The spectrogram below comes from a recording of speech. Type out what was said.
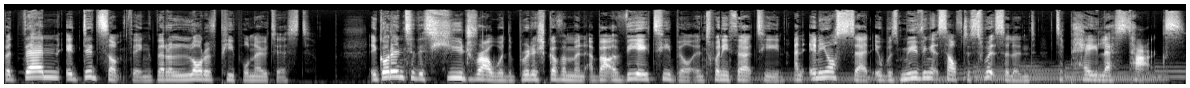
But then it did something that a lot of people noticed. It got into this huge row with the British government about a VAT bill in 2013, and Ineos said it was moving itself to Switzerland to pay less tax.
